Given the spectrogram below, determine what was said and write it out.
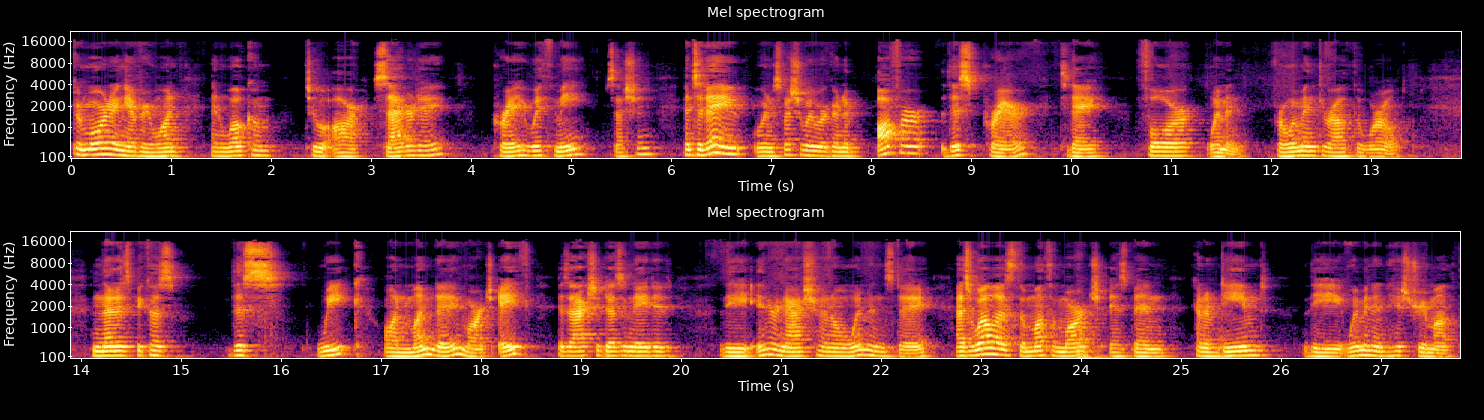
Good morning, everyone, and welcome to our Saturday Pray With Me session. And today, in a special way, we're going to offer this prayer today for women, for women throughout the world. And that is because this week, on Monday, March 8th, is actually designated the International Women's Day, as well as the month of March has been kind of deemed the Women in History Month,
